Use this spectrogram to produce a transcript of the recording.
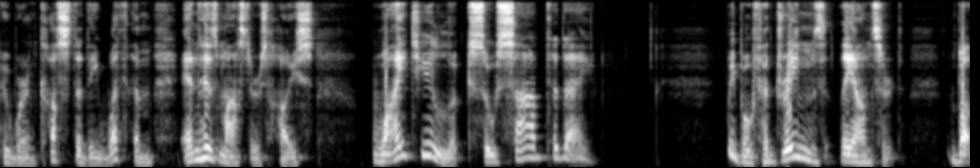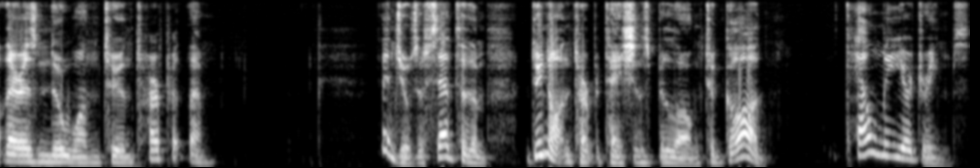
who were in custody with him in his master's house, Why do you look so sad today? We both had dreams, they answered, but there is no one to interpret them. Then Joseph said to them, Do not interpretations belong to God? Tell me your dreams.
